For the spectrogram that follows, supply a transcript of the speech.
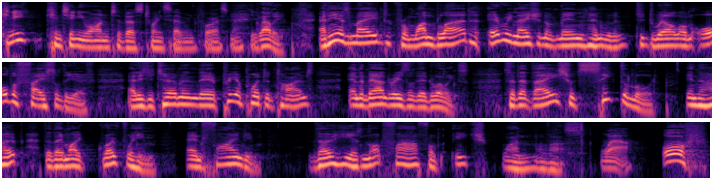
Can you continue on to verse 27 for us, Matthew? Gladly. And he has made from one blood every nation of men and women to dwell on all the face of the earth, and has determined their pre-appointed times and the boundaries of their dwellings, so that they should seek the Lord in the hope that they might grope for him and find him though he is not far from each one of us. Wow. Oof.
